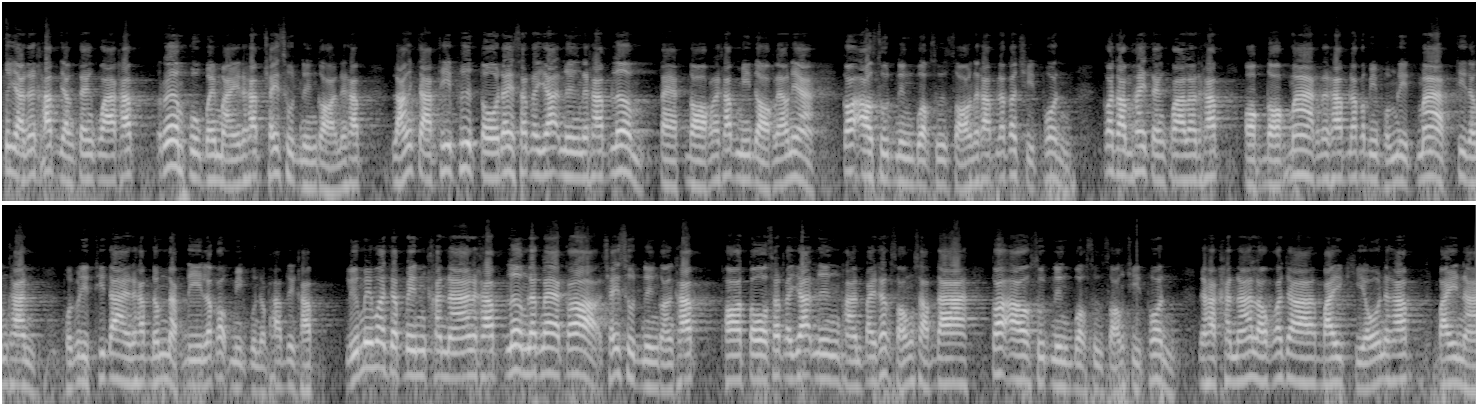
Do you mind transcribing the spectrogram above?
ตัวอย่างนะครับ อย่างแตงกวาครับ เริ่มปลูกใหม่ๆนะครับ ใช้สูตรหนึ่งก่อนนะครับ หลังจากที่พืชโตได้สักระยะหนึ่งนะครับ เริ่มแตกดอกนะครับ มีดอกแล้วเนี่ย ก็เอาสูตรหนึ่งบวกสูตรสองนะครับแล้วก็ฉีดพ่นก็ทำให้แตงกวาเราครับออกดอกมากนะครับ แล้วก็มีผลผลิตมากที่สำคัญ ผลผลิตที่ได้นะครับ น้ำหนักดีแล้วก็มีคุณภาพด้วยครับ หรือไม่ว่าจะเป็นคะน้านะครับ เริ่มแรก ๆ ก็ใช้สูตรหนึ่งก่อนครับ พอโตสักระยะหนึ่งผ่านไปสักสองสัปดาห์ ก็เอาสูตรหนึ่งบวกสูตรสองฉีดพ่นนะครับคะน้าเราก็จะใบเขียวนะครับ ใบหนา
